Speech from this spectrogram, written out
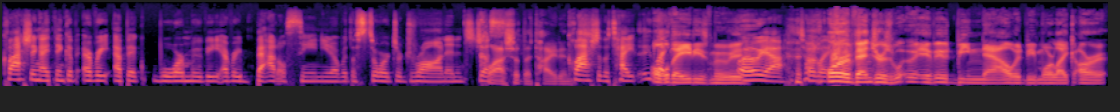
Clashing, I think of every epic war movie, every battle scene, you know, where the swords are drawn and it's just Clash of the Titans. Clash of the Titans. Old 80s movie. Oh yeah, totally. or Avengers. If it would be now, it would be more like our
